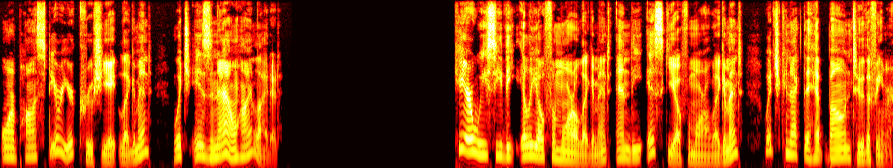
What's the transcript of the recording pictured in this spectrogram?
or posterior cruciate ligament, which is now highlighted. Here we see the iliofemoral ligament and the ischiofemoral ligament, which connect the hip bone to the femur.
